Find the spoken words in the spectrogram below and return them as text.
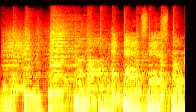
Come on and dance this polka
